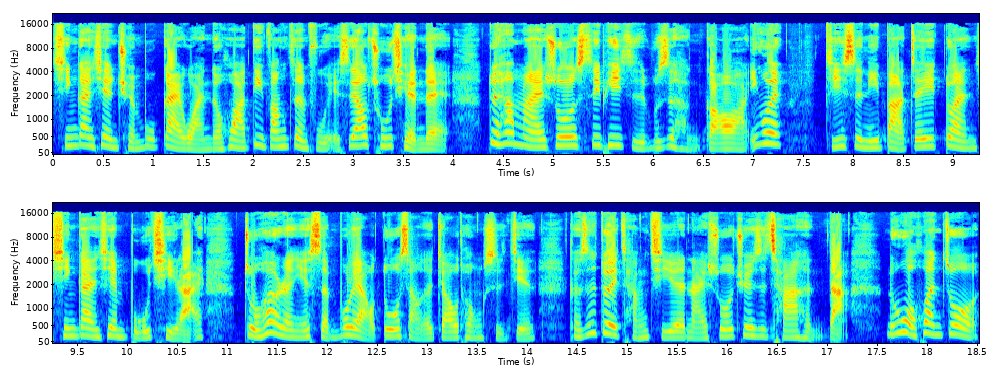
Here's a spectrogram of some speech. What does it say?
新干线全部盖完的话，地方政府也是要出钱的，对他们来。说 CP 值不是很高啊，因为即使你把这一段新干线补起来，佐贺人也省不了多少的交通时间。可是对长崎人来说却是差很大。如果换做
